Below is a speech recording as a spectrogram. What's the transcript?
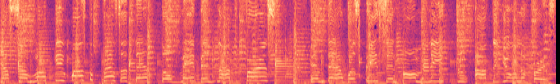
Yes, some monkey was the president, though maybe not the first. And there was peace and harmony throughout the universe.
